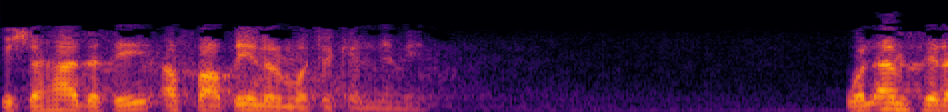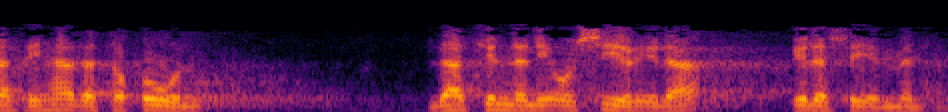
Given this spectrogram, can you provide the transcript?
بشهادة أساطين المتكلمين. والأمثلة في هذا تطول لكنني أشير إلى إلى شيء منها.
